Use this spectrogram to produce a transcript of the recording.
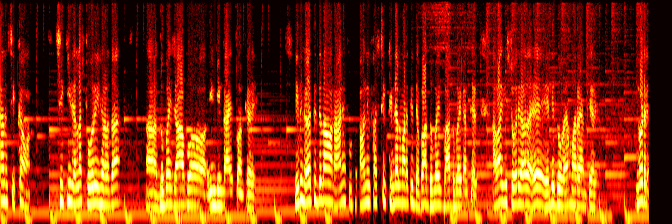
ನಾನು ಸಿಕ್ಕವ. ಸಿಕ್ಕಿದೆಲ್ಲ ಸ್ಟೋರಿ ಹೇಳ್ದ ದುಬೈ ಜಾಬ್ ಹಿಂಗ್ ಹಿಂಗ್ ಆಯ್ತು ಅಂತ ಹೇಳಿ ಇದು ಹೇಳ್ತಿದ್ದಿಲ್ಲ ಅವ, ನಾನೇ ಅವನಿಗೆ ಫಸ್ಟ್ ಕಿಂಡಲ್ ಮಾಡ್ತಿದ್ದೆ, ಬಾ ದುಬೈಗ್ ಬಾ ದುಬೈಗ್ ಅಂತ ಹೇಳಿ ಅವಾಗ ಈ ಸ್ಟೋರಿ ಹೇಳ್ದ, ಏ ಎಲ್ಲಿ ದುಬೈ ಮಾರ ಅಂತ ಹೇಳಿ ನೋಡ್ರಿ,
